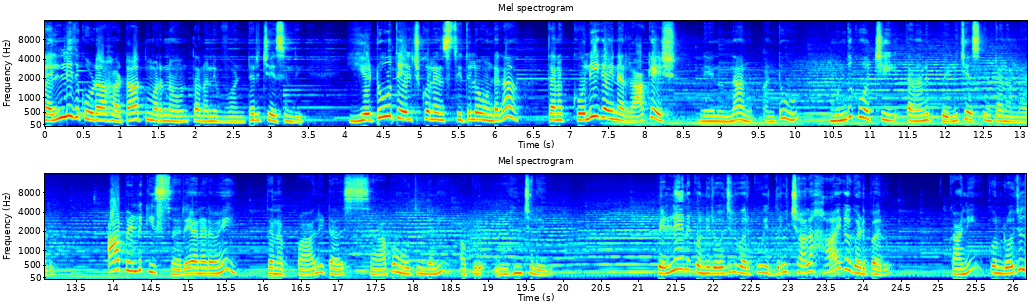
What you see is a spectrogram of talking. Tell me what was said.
తల్లిది కూడా హఠాత్ మరణం తనని ఒంటరి చేసింది. ఎటూ తేల్చుకోలేని స్థితిలో ఉండగా తన కొలీగైన రాకేష్ నేనున్నాను అంటూ ముందుకు వచ్చి తనని పెళ్ళి చేసుకుంటానన్నాడు. ఆ పెళ్ళికి సరే అనడమే తన పాలిట శాపం అవుతుందని అప్పుడు ఊహించలేదు. పెళ్ళైన కొన్ని రోజుల వరకు ఇద్దరూ చాలా హాయిగా గడిపారు. కానీ కొన్ని రోజుల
